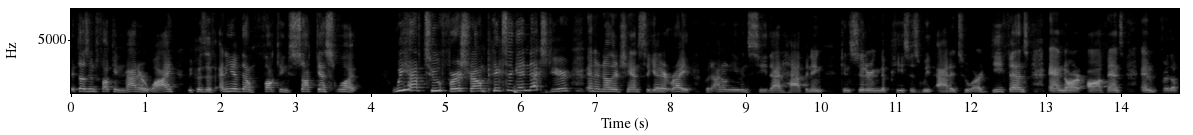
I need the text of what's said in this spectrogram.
It doesn't fucking matter. Why? Because if any of them fucking suck, guess what? We have two first round picks again next year and another chance to get it right. But I don't even see that happening considering the pieces we've added to our defense and our offense. And for the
